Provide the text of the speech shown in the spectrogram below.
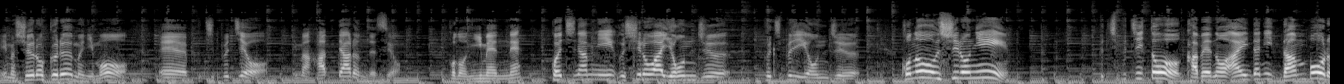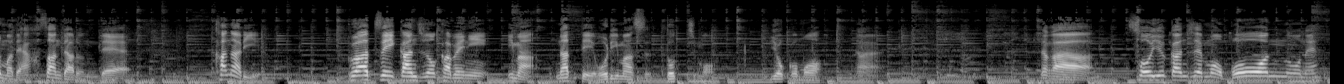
今収録ルームにも、えー、プチプチを今貼ってあるんですよ。この2面ね。これちなみに後ろは40、プチプチ40。この後ろに、プチプチと壁の間に段ボールまで挟んであるんで、かなり分厚い感じの壁に今なっております。どっちも。横も。はい。だから、そういう感じでもう防音のね、う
